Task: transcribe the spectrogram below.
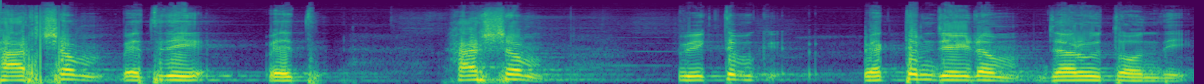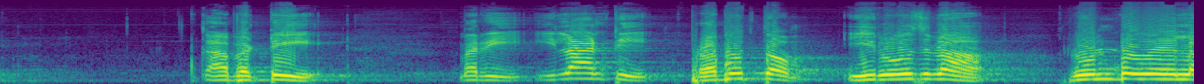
హర్షం వ్యతిరే వ్యతి హర్షం వ్యక్తం వ్యక్తం చేయడం జరుగుతోంది. కాబట్టి మరి ఇలాంటి ప్రభుత్వం ఈ రోజున రెండు వేల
